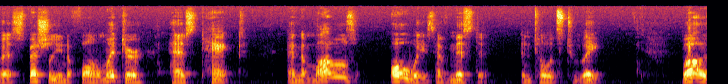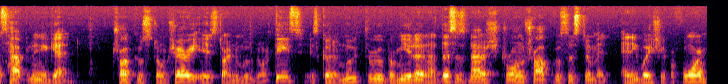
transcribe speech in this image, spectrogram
but especially in the fall and winter, has tanked. And the models always have missed it until it's too late. Well, it's happening again. Tropical Storm Shary is starting to move northeast. It's going to move through Bermuda. Now, this is not a strong tropical system in any way, shape, or form,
